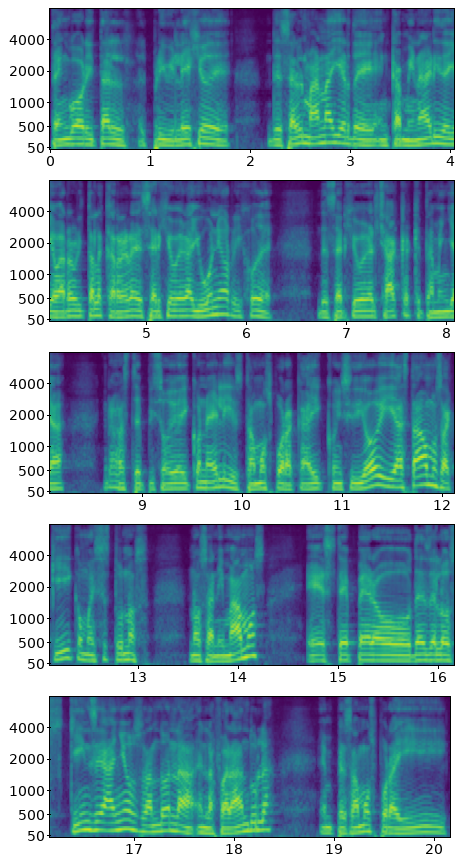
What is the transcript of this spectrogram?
tengo ahorita el, el privilegio de, de ser el manager, de encaminar y de llevar ahorita la carrera de Sergio Vega Jr., hijo de, de Sergio Vega Chaca, que también ya graba este episodio ahí con él y estamos por acá y coincidió y ya estábamos aquí, como dices tú, nos, nos animamos. Este, pero desde los 15 años ando en la, en la farándula. Empezamos por ahí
